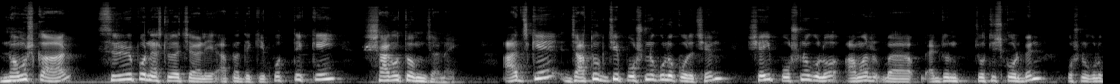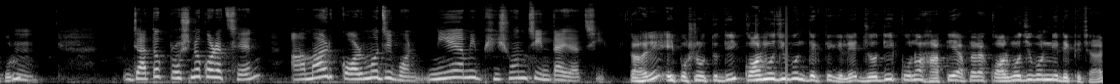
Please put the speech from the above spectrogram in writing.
নমস্কার শ্রীরূপ ন্যাশনাল চ্যানেলে আপনাদেরকে প্রত্যেককেই স্বাগতম জানাই। আজকে জাতক যে প্রশ্নগুলো করেছেন সেই প্রশ্নগুলো আমার একজন জ্যোতিষ করবেন। প্রশ্নগুলো করুন। জাতক প্রশ্ন করেছেন আমার কর্মজীবন নিয়ে আমি ভীষণ চিন্তায় যাচ্ছি তাহলে এই প্রশ্ন উত্তর দিই। কর্মজীবন দেখতে গেলে যদি কোনো হাতে আপনারা কর্মজীবন নিয়ে দেখতে চান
